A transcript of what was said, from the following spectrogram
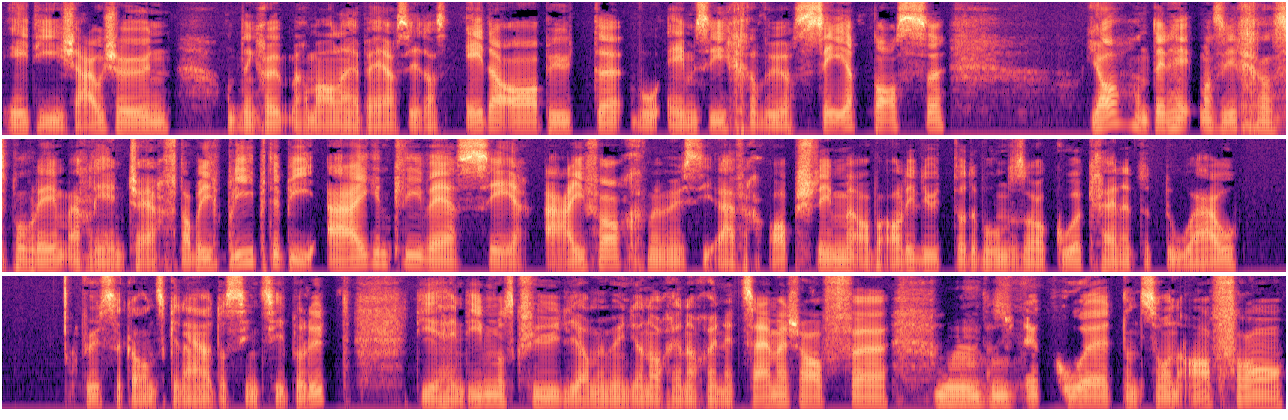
Edi ist auch schön und dann könnte man mal Herrn Berse das Eda anbieten, wo ihm sicher würde sehr passen. Ja, und dann hätte man sicher das Problem ein bisschen entschärft. Aber ich bleibe dabei. Eigentlich wäre es sehr einfach. Man müsste einfach abstimmen, aber alle Leute, die den Bundesrat gut kennen, du auch, wissen ganz genau, das sind sieben Leute, die haben immer das Gefühl, ja, wir müssen ja nachher noch zusammenarbeiten mhm. das ist nicht gut und so ein Affront.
